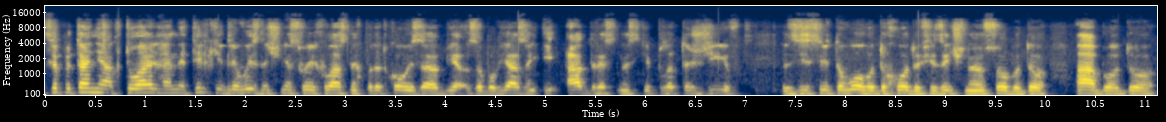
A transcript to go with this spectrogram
це питання актуальне не тільки для визначення своїх власних податкових зобов'язань і адресності платежів зі світового доходу фізичної особи до або до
